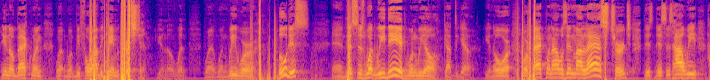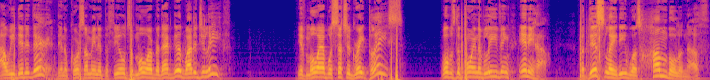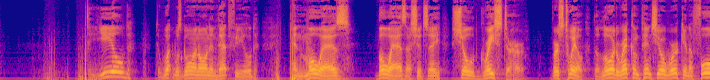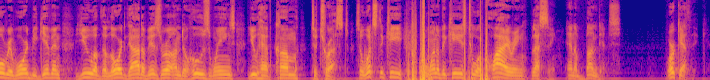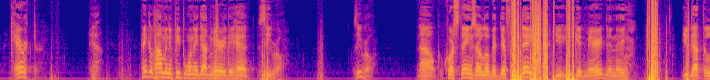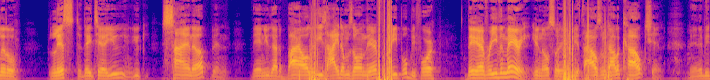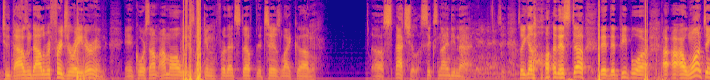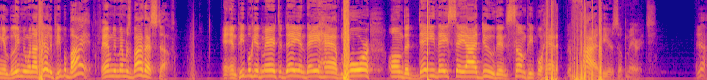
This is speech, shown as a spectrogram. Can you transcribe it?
you know, back when, when, when, before I became a Christian, you know, when, when, when we were Buddhists, and this is what we did when we all got together. You know, or, or back when I was in my last church, this, this is how we, how we did it there. And then, of course, I mean, if the fields of Moab are that good, why did you leave? If Moab was such a great place, what was the point of leaving anyhow? But this lady was humble enough to yield to what was going on in that field, and Moaz, Boaz, I should say, showed grace to her. Verse 12 The Lord recompense your work, and a full reward be given you of the Lord God of Israel, under whose wings you have come to trust. So, what's the key, or one of the keys to acquiring blessing and abundance? Work ethic, character. Yeah. Think of how many people, when they got married, they had zero. Zero. Now, of course, things are a little bit different today. You, you get married, and they, you got the little list that they tell you. You sign up, and then you got to buy all of these items on there for people before they ever even marry. You know, so it'd be a thousand dollar couch, and then it'd be two thousand dollar refrigerator, and and of course, I'm, I'm always looking for that stuff that says, like, um, uh, spatula, six ninety nine. So you got all of this stuff that, that people are, are, are wanting, and believe me when I tell you, people buy it. Family members buy that stuff. And, and people get married today, and they have more on the day they say I do than some people had after five years of marriage. Yeah.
